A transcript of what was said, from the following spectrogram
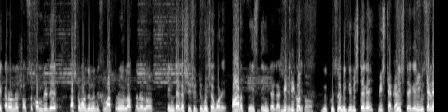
এ কারণে সবচেয়ে কম রেটে কাস্টমার জন্য দিচ্ছি মাত্র হলো আপনার হলো তিন টাকা ছেষট্টি পয়সা পড়ে। পার পিস তিন টাকা বিক্রি কত? খুচরা বিক্রি বিশ টাকায়? বিশ টাকা। বিশ টাকায় টাকা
